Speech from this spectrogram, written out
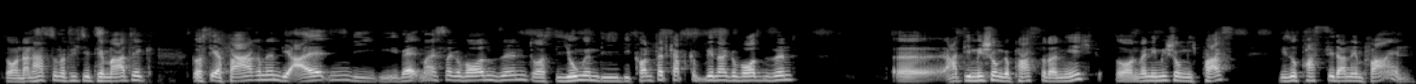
So, und dann hast du natürlich die Thematik, du hast die Erfahrenen, die Alten, die, die Weltmeister geworden sind, du hast die Jungen, die die Confed Cup Gewinner geworden sind. Äh, hat die Mischung gepasst oder nicht? So, und wenn die Mischung nicht passt, wieso passt sie dann im Verein?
